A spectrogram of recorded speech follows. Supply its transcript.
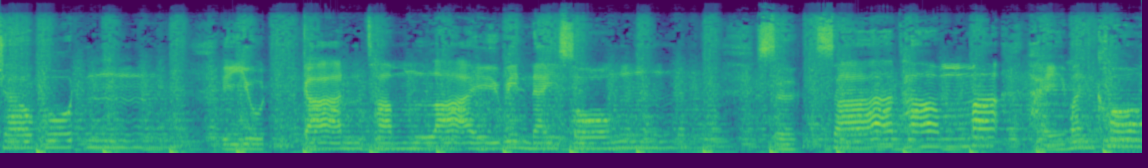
ชาวพุทธ หยุดการทำลายวินัยสงฆ์ศึกษาธรรมะให้มันคง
